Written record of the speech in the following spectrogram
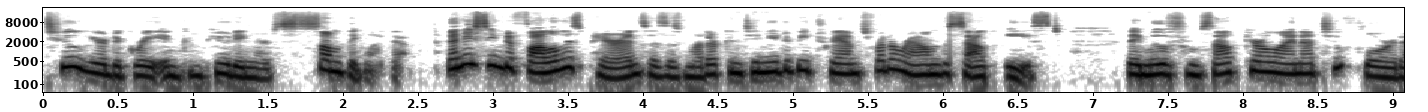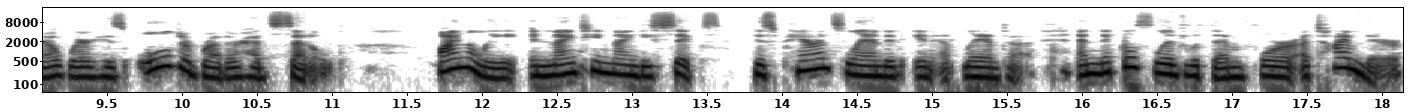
two year degree in computing or something like that. Then he seemed to follow his parents as his mother continued to be transferred around the Southeast. They moved from South Carolina to Florida, where his older brother had settled. Finally, in 1996, his parents landed in Atlanta, and Nichols lived with them for a time there,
